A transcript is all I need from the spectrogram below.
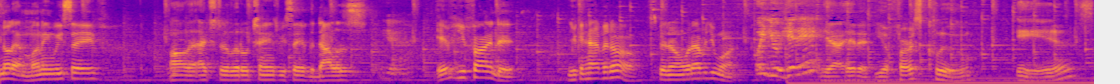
You know that money we save? All the extra little change we save, the dollars? Yeah. If you find it, you can have it all. Spend it on whatever you want. Wait, you hit it? Yeah, hit it. Your first clue is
